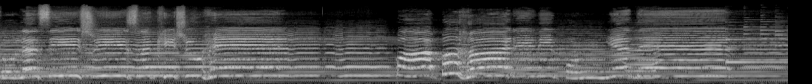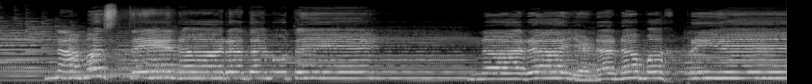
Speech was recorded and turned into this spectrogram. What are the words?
तुलसी पापहारिणि नमस्ते नारदनुते। नारायण नमः प्रिये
